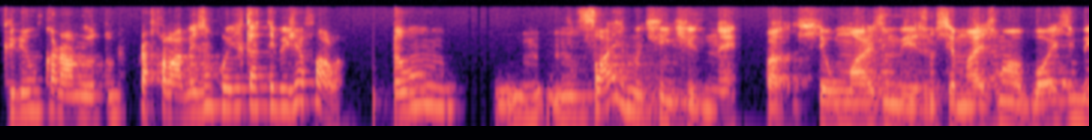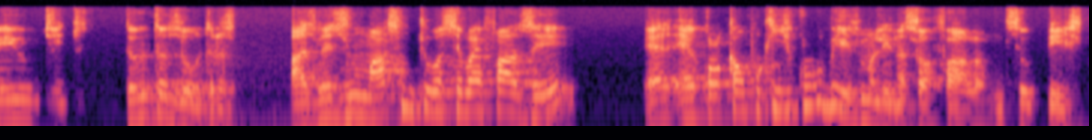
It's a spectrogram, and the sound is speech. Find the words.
cria um canal no YouTube para falar a mesma coisa que a TV já fala. Então, não faz muito sentido, né? Ser mais o mesmo, ser mais uma voz e meio de tantas outras. Às vezes, no máximo que você vai fazer é, é, colocar um pouquinho de clubismo ali na sua fala, no seu texto.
